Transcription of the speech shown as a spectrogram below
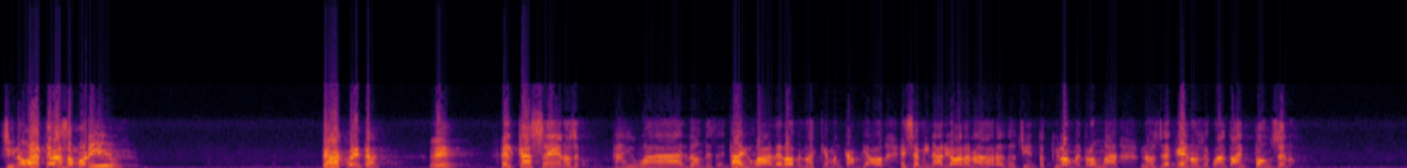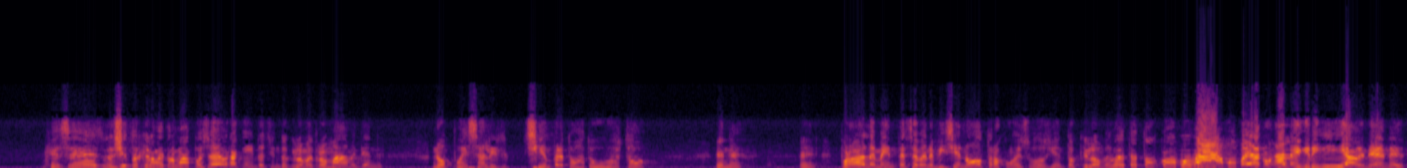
Si no vas, te vas a morir. ¿Te das cuenta? ¿Eh? El casero, se... da igual, ¿dónde Da igual, el hombre, no es que me han cambiado el seminario ahora, no es ahora 200 kilómetros más, no sé qué, no sé cuánto, ah, entonces no. ¿Qué es eso? 200 kilómetros más, pues habrá que ir 200 kilómetros más, ¿me entiendes? No puedes salir siempre todo a tu gusto, ¿entiendes? ¿Eh? Probablemente se beneficien otros con esos 200 kilómetros. Pues te tocó, pues vamos, vaya con alegría, ¿me entiendes?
